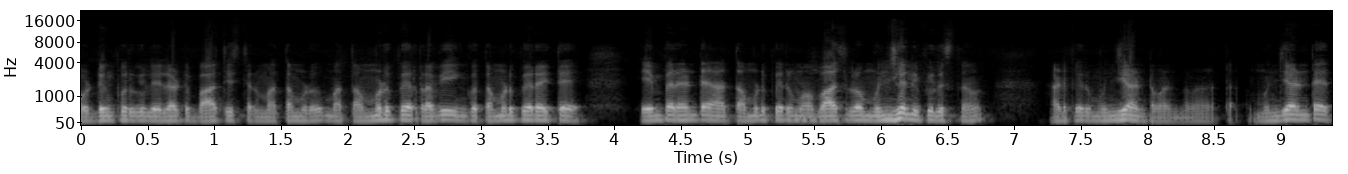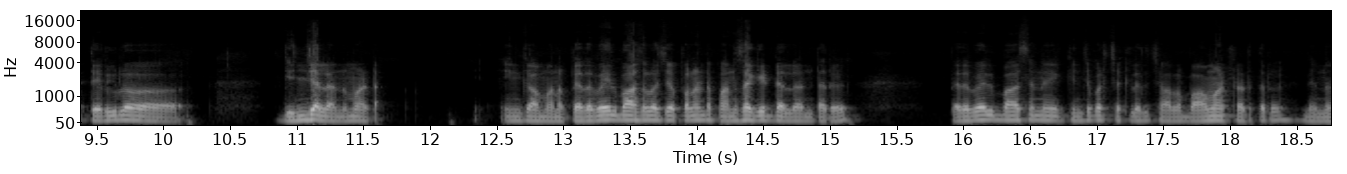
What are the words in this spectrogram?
బొడ్డింగ్ పురుగులు ఇలాంటి బాగా తీస్తాడు మా తమ్ముడు. మా తమ్ముడు పేరు రవి ఇంకో తమ్ముడు పేరు అయితే ఏం పేరు అంటే ఆ తమ్ముడు పేరు మా భాషలో ముంజి అని పిలుస్తాం. ఆడి పేరు ముంజి అంటాం అనమాట ముంజి అంటే తెలుగులో గింజలు అనమాట ఇంకా మన పెదబయలు భాషలో చెప్పాలంటే పనసగిడ్డలు అంటారు. పెదబయలు భాషని కించపరచట్లేదు. చాలా బాగా మాట్లాడతారు. నేను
